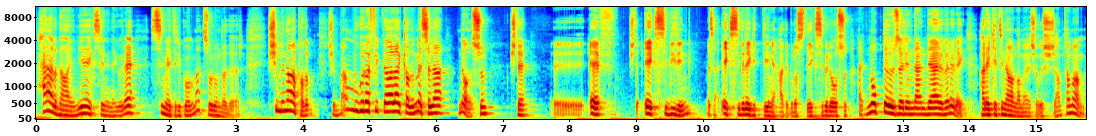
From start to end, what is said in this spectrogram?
her daim y eksenine göre simetrik olmak zorundadır. Şimdi ne yapalım? Şimdi ben bu grafikle alakalı mesela ne olsun? İşte e, f işte eksi 1'in mesela eksi 1'e gittiğini hadi burası da eksi 1 olsun. Hani nokta üzerinden değer vererek hareketini anlamaya çalışacağım tamam mı?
